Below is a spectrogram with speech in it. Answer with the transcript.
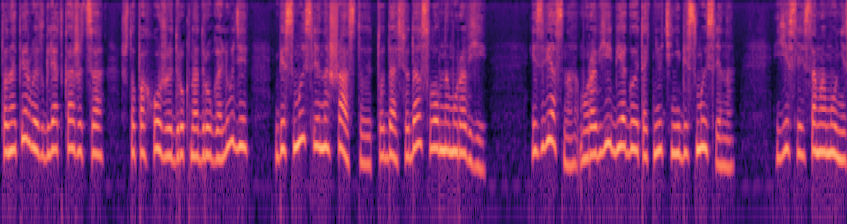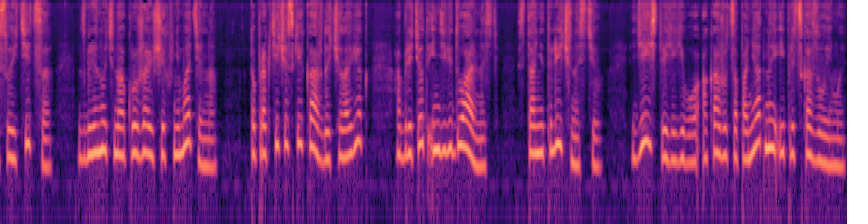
то на первый взгляд кажется, что похожие друг на друга люди бессмысленно шастают туда-сюда, словно муравьи. Известно, муравьи бегают отнюдь не бессмысленно. Если самому не суетиться, взглянуть на окружающих внимательно — то практически каждый человек обретет индивидуальность, станет личностью, действия его окажутся понятны и предсказуемы.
